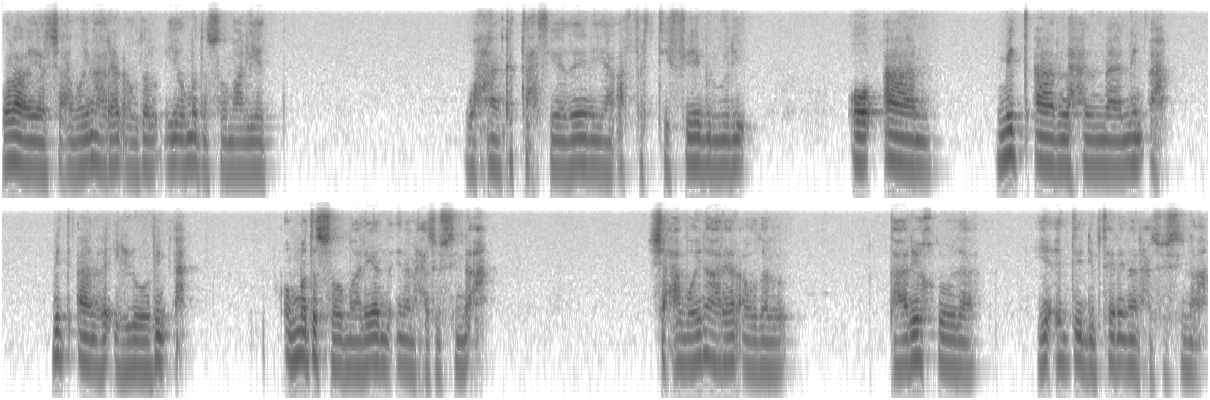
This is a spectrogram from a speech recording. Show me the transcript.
Walaalayaal shacabweynaha reer awdal iyo ummadda soomaaliyeed. Waxaan ka taxsiyadeynayaa afartii february oo aan mid aan la halmaamin ah mid aan la iloobin ah ummadda soomaaliyeedna inaan xasuusino ah. Shacabweynaha reer awdal taariikhdooda iyo ciddii dhibtayna inaan xasuusino ah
